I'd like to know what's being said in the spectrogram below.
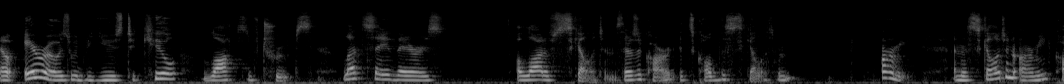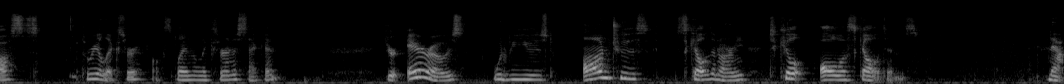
Now, arrows would be used to kill lots of troops. Let's say there's a lot of skeletons. There's a card, it's called the Skeleton Army. And the Skeleton Army costs three elixir. I'll explain elixir in a second. Your arrows would be used onto the skeleton army to kill all the skeletons. Now,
